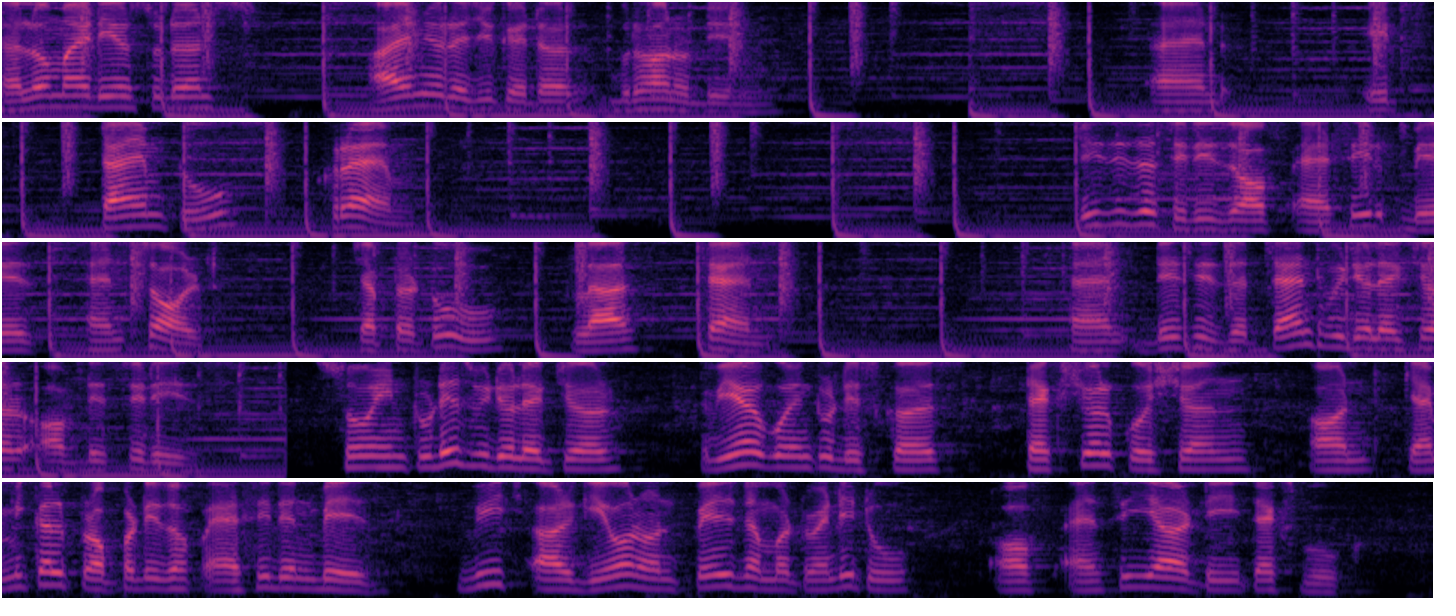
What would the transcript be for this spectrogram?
Hello my dear students, I am your educator Burhanuddin and it's time to cram. This is a series of acid, base and salt. Chapter 2, class 10 and this is the 10th video lecture of this series. So in today's video lecture, we are going to discuss textual questions on chemical properties of acid and base which are given on page number 22 of NCERT textbook.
